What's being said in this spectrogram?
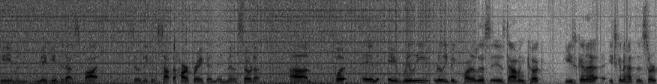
team and making it to that spot so they can stop the heartbreak in, in Minnesota. Um, but and a really really big part of this is Dalvin Cook. He's gonna he's gonna have to start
